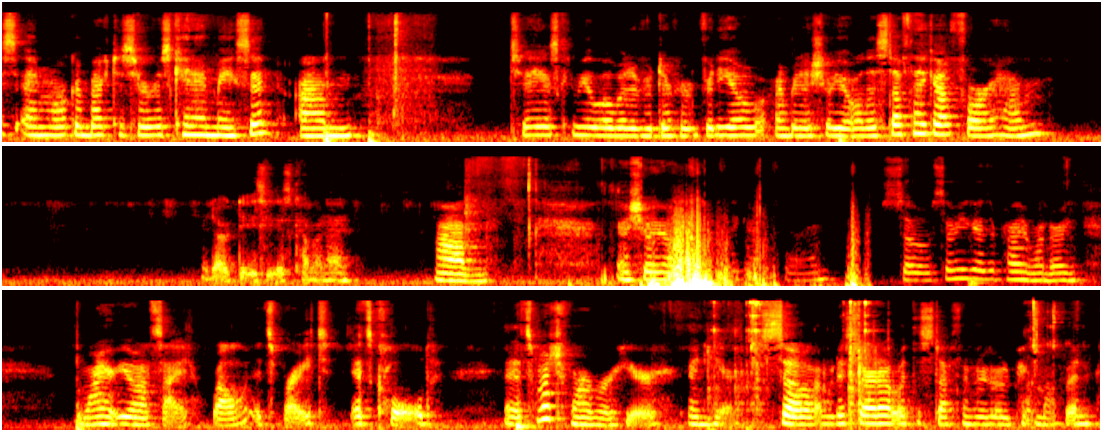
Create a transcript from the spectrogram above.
Guys, and welcome back to Service Canine Mason. Um, today is gonna be a little bit of a different video. I'm gonna show you all the stuff I got for him. My dog Daisy is coming in. Um, I'm gonna show you all the stuff I got for him. So some of you guys are probably wondering, why aren't you outside? Well, it's bright, it's cold, and it's much warmer here and here. So I'm gonna start out with the stuff I'm gonna go to pick him up in.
